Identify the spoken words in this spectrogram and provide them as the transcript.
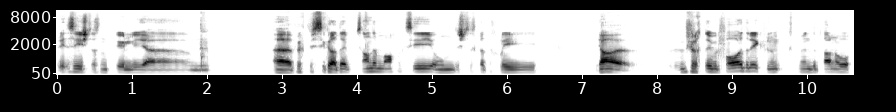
ist das natürlich, ähm, äh, vielleicht ist sie gerade etwas anderes machen gewesen und ist das gerade ein bisschen, ja, vielleicht eine Überforderung. Vielleicht müsst ihr da noch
